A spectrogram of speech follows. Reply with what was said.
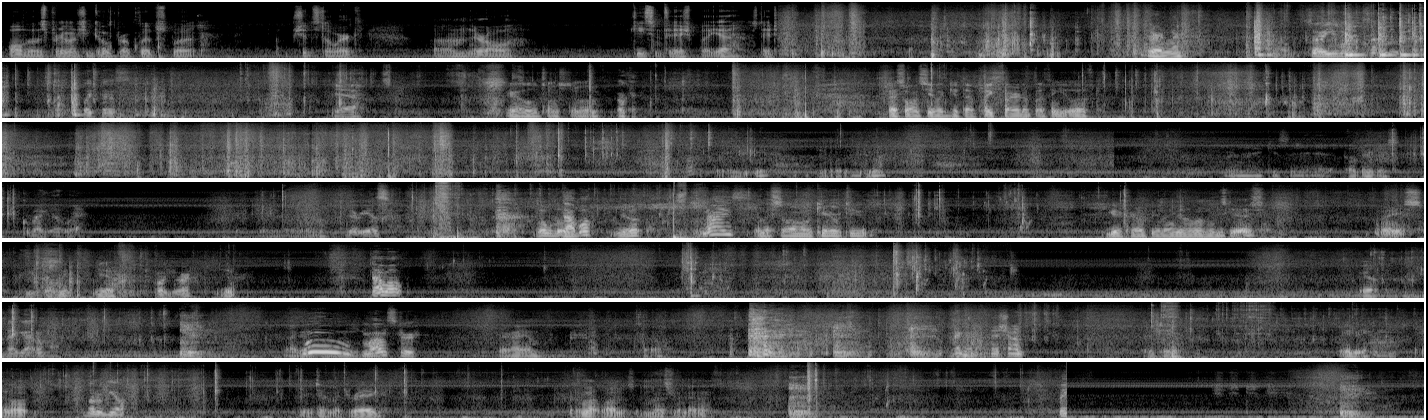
All of those pretty much GoPro clips, but should still work. Um, they're all decent fish, but yeah, stay tuned. They're in there. So you want something like this? Yeah. I got a little tungsten on. Okay. I just want to see if I can get that pike fired up. I think he left. Where the heck is it at? Oh, there it is. Go back that way. There he is. Look. Double? Yep. Nice. And I saw him on the camera too. You got a crappie and I got one of these guys. Nice. You filming? Yeah. Oh, you are? Yep. Double. Yep. I got him. I got Woo! Monster. There I am. So, I got a fish on. there too. Maybe. I don't. Little gill. Every time I drag. I'm not line is a mess right now.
